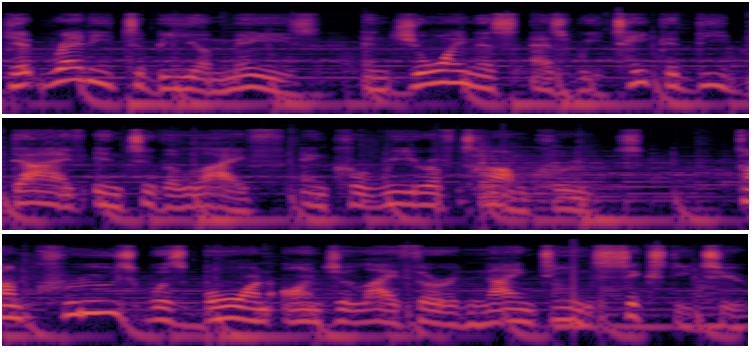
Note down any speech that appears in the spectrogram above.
Get ready to be amazed and join us as we take a deep dive into the life and career of Tom Cruise. Tom Cruise was born on July 3, 1962,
